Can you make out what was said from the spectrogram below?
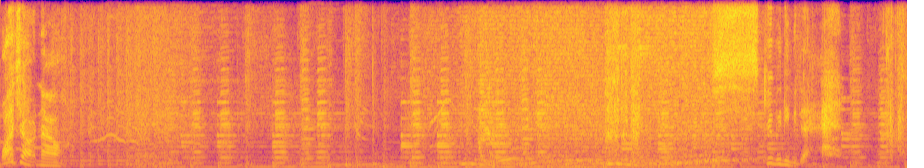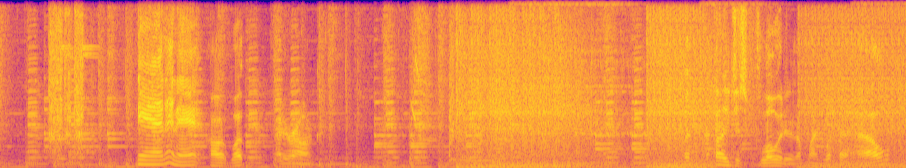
Watch out now! Scooby Dooby da. Nah, nah, nah. Oh, what? Got it wrong. I thought he just floated. I'm like, what the hell?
